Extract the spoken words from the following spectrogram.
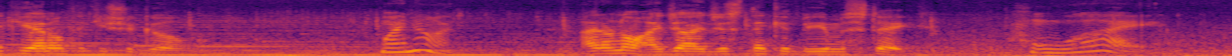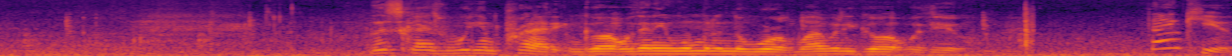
Micki, I don't think you should go. Why not? I don't know. I, I just think it'd be a mistake. Why? This guy's William Pratt. He can go out with any woman in the world. Why would he go out with you? Thank you.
